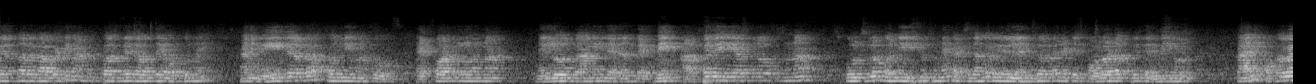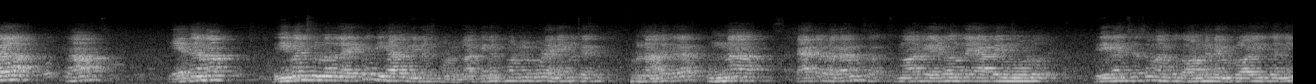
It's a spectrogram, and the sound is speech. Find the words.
చేస్తారు కాబట్టి మనకు పర్సెంటేజ్ అవుతాయి అవుతున్నాయి. కానీ మేజర్గా కొన్ని మనకు హెడ్ క్వార్టర్లో ఉన్న నెల్లూరు కానీ లేదంటే మెయిన్ అర్బన్ ఏరియాస్లో ఉన్న స్కూల్స్లో కొన్ని ఇష్యూస్ ఉన్నాయి. ఖచ్చితంగా we will ensure that it is followed up with MEO కానీ ఒకవేళ ఏదైనా గ్రీవెన్స్ ఉన్నది అయితే వీ హ్యావ్ గ్రీవెన్స్ మోడల్ ఆ గ్రీవెన్స్ మోడల్ కూడా ఎనేబుల్ చేసి ఇప్పుడు నా దగ్గర ఉన్న డేటా ప్రకారం సుమారు ఏడు వందల యాభై మూడు గ్రీవెన్సెస్ మనకు గవర్నమెంట్ ఎంప్లాయీస్ అని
